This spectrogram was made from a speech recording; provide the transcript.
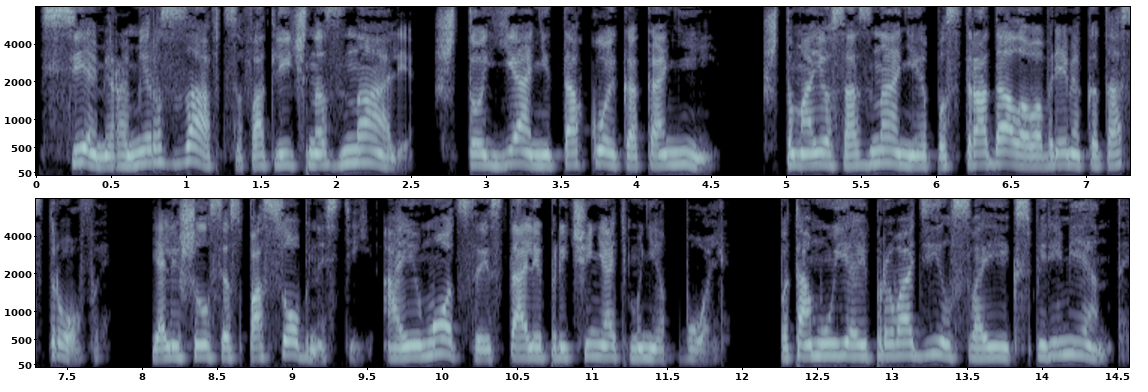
«Семеро мерзавцев отлично знали, что я не такой, как они что мое сознание пострадало во время катастрофы. Я лишился способностей, а эмоции стали причинять мне боль. Потому я и проводил свои эксперименты.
